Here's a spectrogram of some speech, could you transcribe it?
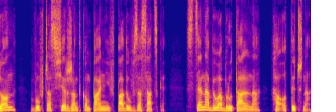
John, wówczas sierżant kompanii, wpadł w zasadzkę. Scena była brutalna, chaotyczna.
